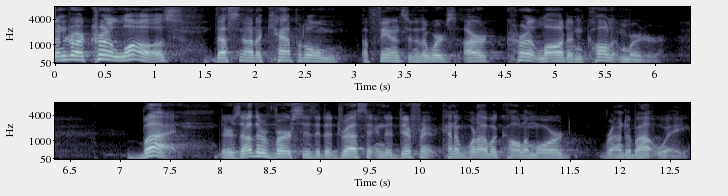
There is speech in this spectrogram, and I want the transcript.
under our current laws, that's not a capital offense. In other words, our current law doesn't call it murder. But there's other verses that address it in a different, kind of what I would call a more roundabout way.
